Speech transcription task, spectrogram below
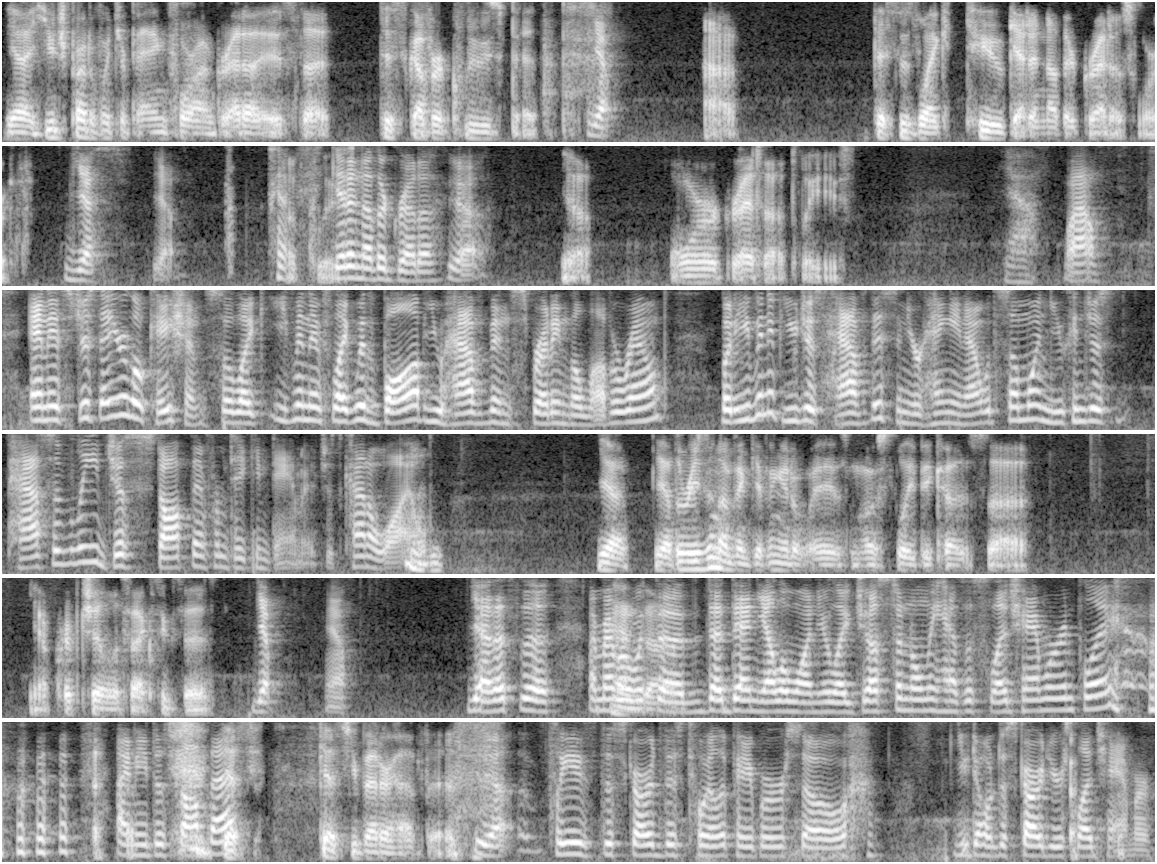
Yeah, a huge part of what you're paying for on Greta is the discover clues bit. Yep. Uh, this is like to get another Greta's worth. Yes. Yeah. get another Greta. Yeah. Yeah. More Greta, please. Yeah. Wow and it's just at your location. So like even if like with Bob you have been spreading the love around, but even if you just have this and you're hanging out with someone, you can just passively just stop them from taking damage. It's kind of wild. Mm-hmm. Yeah, yeah. The reason I've been giving it away is mostly because uh, you know crypt chill effects exist. Yep. Yeah. Yeah, that's the. I remember and, with uh, the the Daniela one, you're like Justin only has a sledgehammer in play. I need to stop that. yes, Guess you better have this. Yeah, please discard this toilet paper so you don't discard your sledgehammer.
